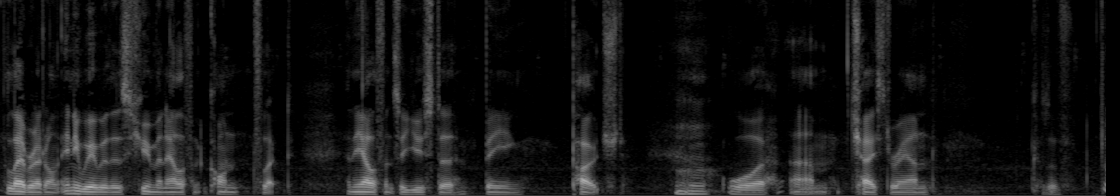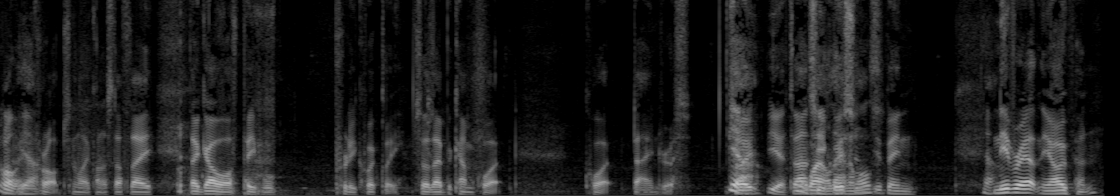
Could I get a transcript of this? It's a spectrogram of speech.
elaborate on anywhere where there's human elephant conflict, and the elephants are used to being poached hmm or um, chased around because of Oh know, yeah. crops and all that kind of stuff. They they go off people pretty quickly, so they become quite quite dangerous. Yeah. So yeah, to answer your question, animals. you've been Yeah. never out in the open,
